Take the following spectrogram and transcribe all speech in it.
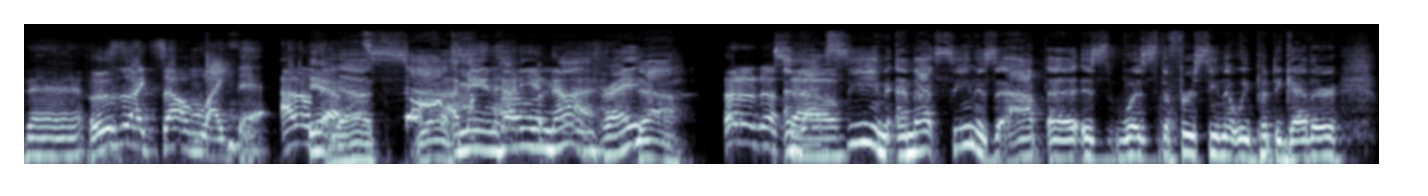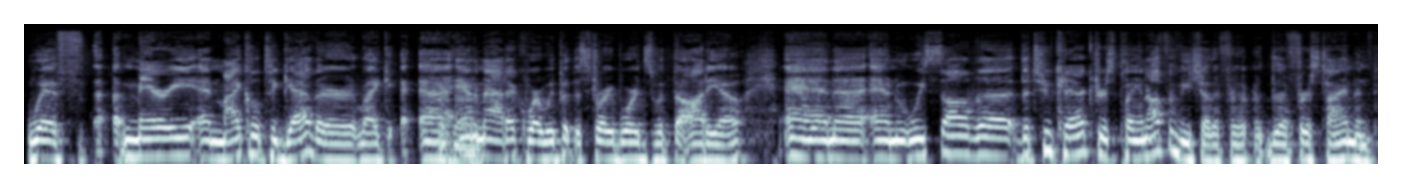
It was like something like that. I don't Yeah. know. Yes. Yes. I mean, how do you not? Right? yeah. I don't know. And that scene, and that scene is apt, uh, is was the first scene that we put together with uh, Mary and Michael together, like uh, Mm-hmm. animatic, where we put the storyboards with the audio, and uh, and we saw the the two characters playing off of each other for the first time, and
